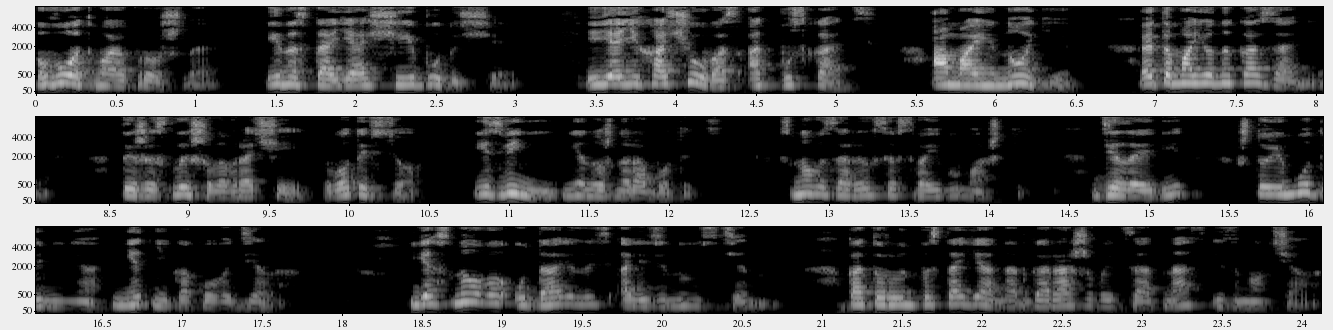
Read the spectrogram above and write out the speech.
Вот мое прошлое. И настоящее, и будущее. И я не хочу вас отпускать. А мои ноги – это мое наказание. Ты же слышала врачей. Вот и все. Извини, мне нужно работать. Снова зарылся в свои бумажки, делая вид, что ему до меня нет никакого дела. Я снова ударилась о ледяную стену, которую он постоянно отгораживается от нас, и замолчала.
